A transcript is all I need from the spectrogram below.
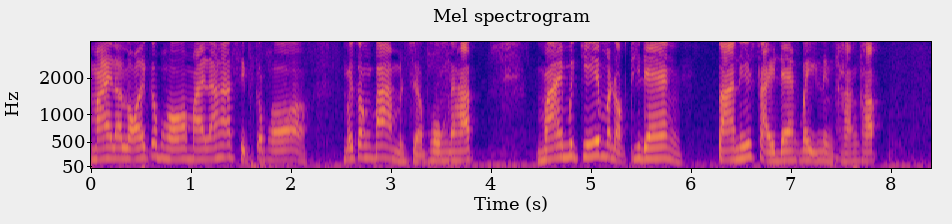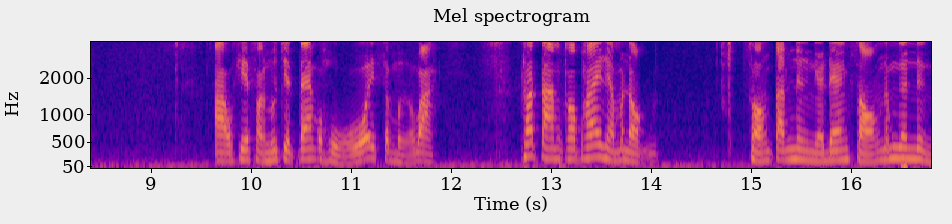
ไม้ละร้อยก็พอ ไม้ละห้าสิบก็พอ ไม่ต้องบ้าเหมือนเสือพงนะครับ ไม้เมื่อกี้มันออกที่แดง ตานี้ใส่แดงไปอีกหนึ่งครั้งครับเอาโอเค ฝั่งนู้นเจ็ดแต้ม โอ้โหเสมอว่ะ ถ้าตามเขาไพ่เนี่ยมันออกสองตันหนึ่งเนี่ย แดงสองน้ำเงินหนึ่ง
